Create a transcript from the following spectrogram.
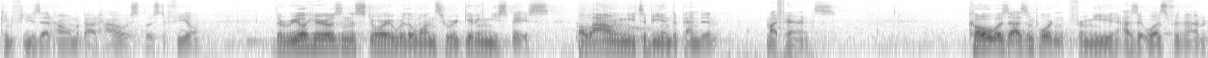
confused at home about how I was supposed to feel. The real heroes in the story were the ones who were giving me space, allowing me to be independent, my parents. Co was as important for me as it was for them.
